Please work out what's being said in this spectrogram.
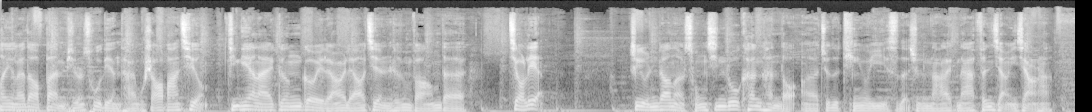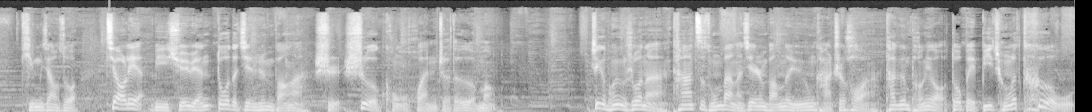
欢迎来到半瓶醋电台，我是奥巴庆。今天来跟各位聊一聊健身房的教练。这个文章呢，从新周刊看到啊，觉得挺有意思的，就是拿来跟大家分享一下哈。题目叫做“教练比学员多的健身房啊，是社恐患者的噩梦”。这个朋友说呢，他自从办了健身房的游泳卡之后啊，他跟朋友都被逼成了特务。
